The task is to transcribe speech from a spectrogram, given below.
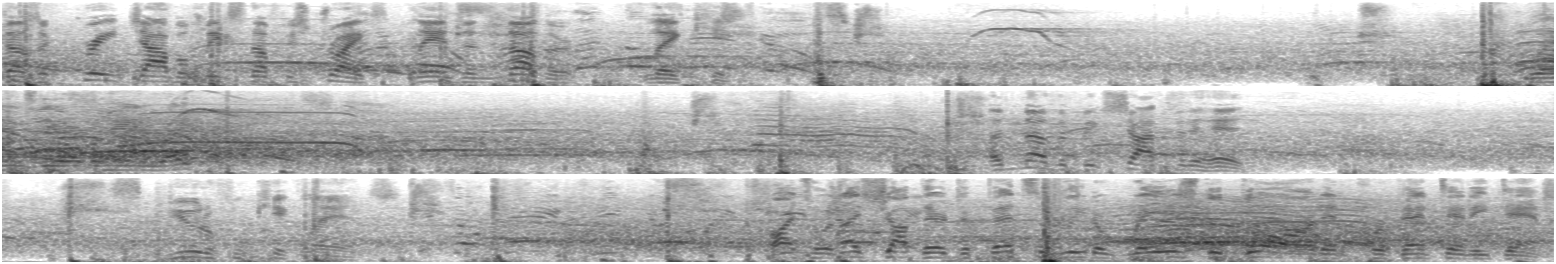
Does a great job of mixing up his strikes. Lands another leg kick. Lands the overhand right. Another big shot to the head. Beautiful kick lands. All right, so a nice job there defensively to raise the guard and prevent any damage.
